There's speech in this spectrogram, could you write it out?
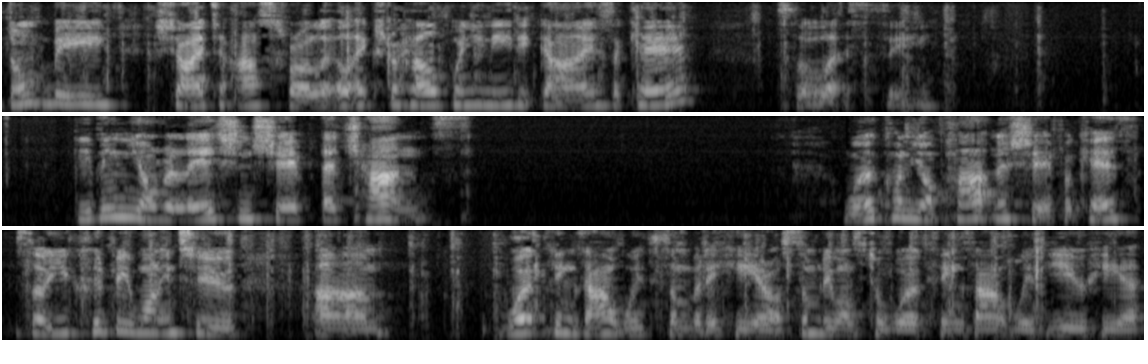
don't be shy to ask for a little extra help when you need it, guys, okay? So let's see giving your relationship a chance. Work on your partnership, okay? So you could be wanting to um, work things out with somebody here or somebody wants to work things out with you here.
